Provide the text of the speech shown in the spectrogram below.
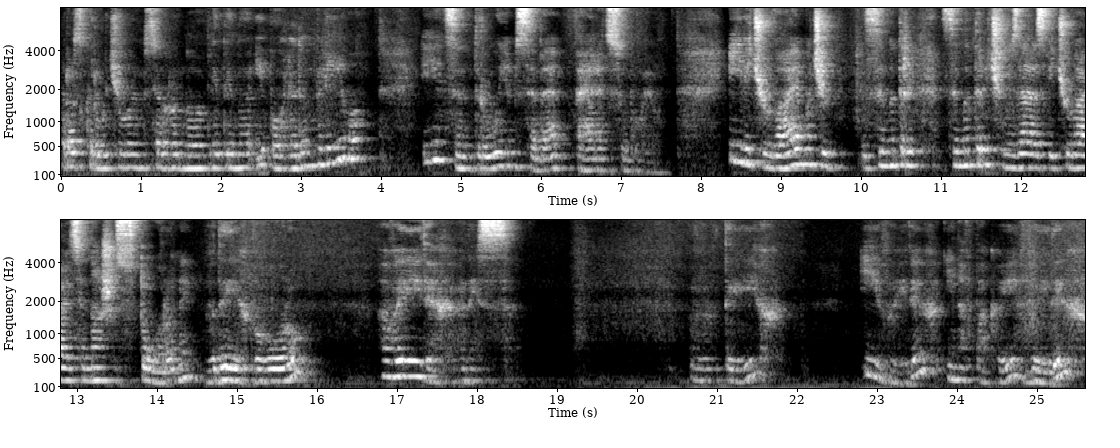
розкручуємося грудною клітиною і поглядом вліво. І центруємо себе перед собою. І відчуваємо, чи симетри, симетрично зараз відчуваються наші сторони. Вдих вгору, видих вниз. Вдих і видих, і навпаки, видих,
